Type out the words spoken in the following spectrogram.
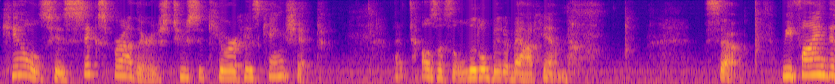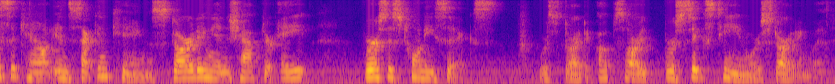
kills his six brothers to secure his kingship. That tells us a little bit about him. so, we find this account in 2 Kings, starting in chapter 8, verses 26. We're starting, oh, sorry, verse 16, we're starting with.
